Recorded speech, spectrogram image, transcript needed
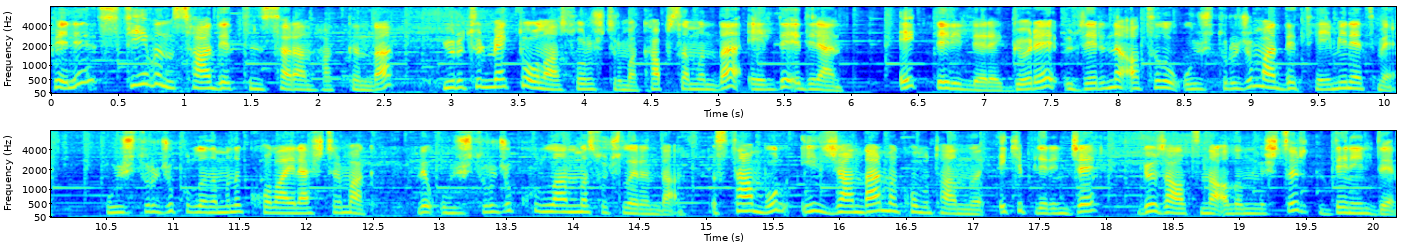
Şüpheli Steven Saadettin Saran hakkında yürütülmekte olan soruşturma kapsamında elde edilen ek delillere göre üzerine atılı uyuşturucu madde temin etme, uyuşturucu kullanımını kolaylaştırmak ve uyuşturucu kullanma suçlarından İstanbul İl Jandarma Komutanlığı ekiplerince gözaltına alınmıştır denildi.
